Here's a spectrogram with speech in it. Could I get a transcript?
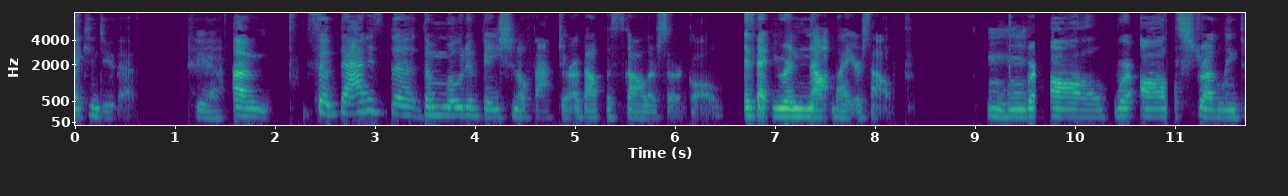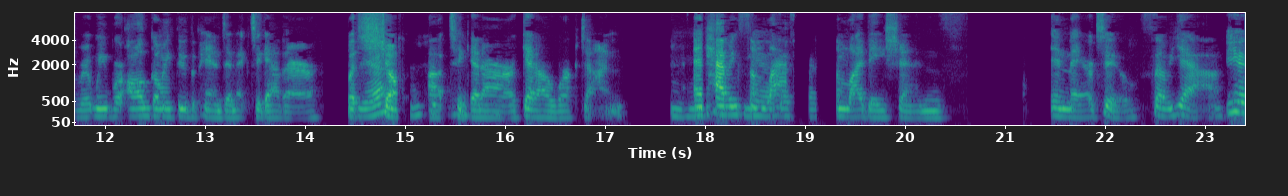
I can do this. Yeah. Um so that is the the motivational factor about the scholar circle is that you're not by yourself. Mm-hmm. we're all we're all struggling through it. We were all going through the pandemic together but Yeah. showing up to get our get our work done. Mm-hmm. and having some yeah, laughs some libations in there too so yeah yeah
